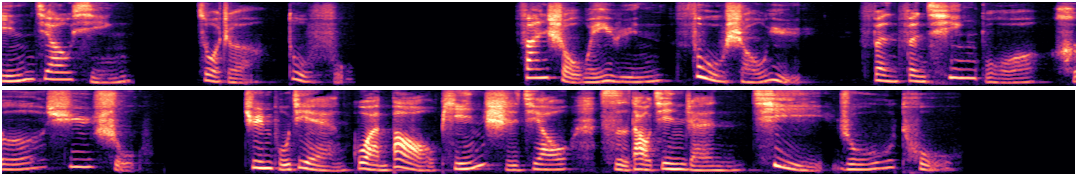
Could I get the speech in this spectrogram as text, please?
贫交行作者杜甫。翻手为云覆手雨纷纷轻薄何须数。君不见管鲍贫时交此道今人弃如土。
